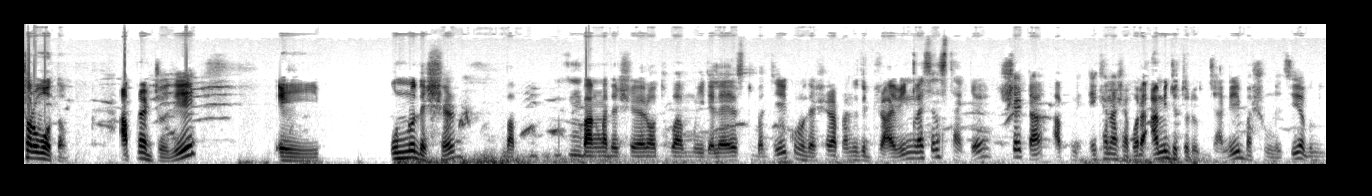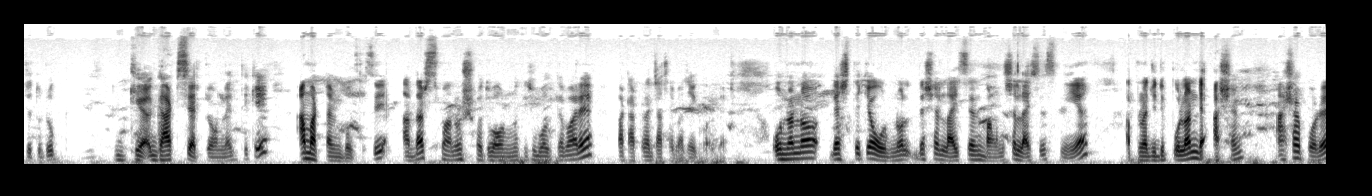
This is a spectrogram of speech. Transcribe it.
সর্বপ্রথম, আপনার যদি এই অন্য দেশের বা বাংলাদেশের অথবা মিডল ইস্ট বা যে কোনো দেশের আপনার যদি ড্রাইভিং লাইসেন্স থাকে, সেটা আপনি এখানে আসার পরে আমি যতটুকু জানি বা শুনেছি এবং যতটুকু ঘাটছি আর কি অনলাইন থেকে, আমারটা আমি বলতেছি আদার্স মানুষ হয়তো অন্য কিছু বলতে পারে বাট আপনারা যাচাই বাছাই করবেন। অন্যান্য দেশ থেকে অন্য দেশের লাইসেন্স বাংলাদেশের লাইসেন্স নিয়ে আপনারা যদি পোল্যান্ডে আসেন, আসার পরে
